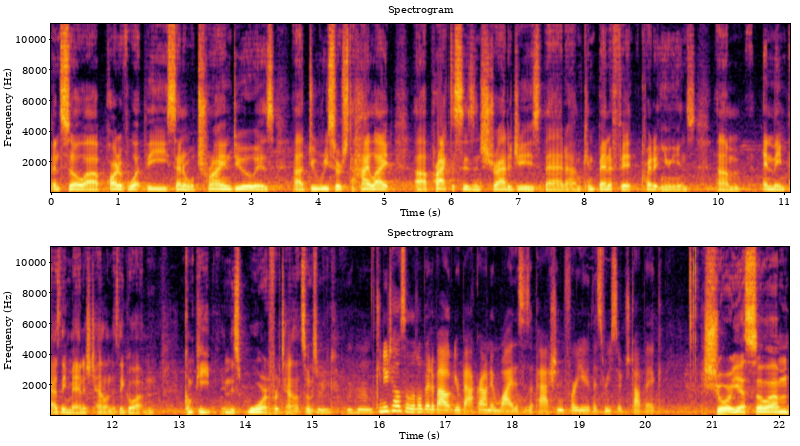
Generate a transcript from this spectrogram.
and so uh, part of what the center will try and do is uh, do research to highlight uh, practices and strategies that um, can benefit credit unions um, and they, as they manage talent, as they go out and compete in this war for talent, so to speak. Mm-hmm. Can you tell us a little bit about your background and why this is a passion for you, this research topic? Sure, yes. So um,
